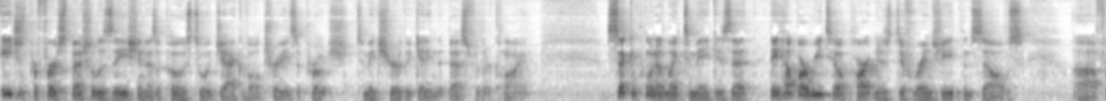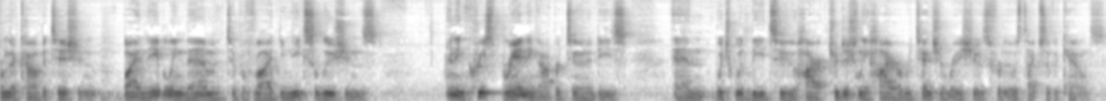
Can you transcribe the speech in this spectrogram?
agents prefer specialization as opposed to a jack of all trades approach to make sure they're getting the best for their client. Second point I'd like to make is that they help our retail partners differentiate themselves uh, from their competition by enabling them to provide unique solutions and increased branding opportunities, and which would lead to higher, traditionally higher retention ratios for those types of accounts.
